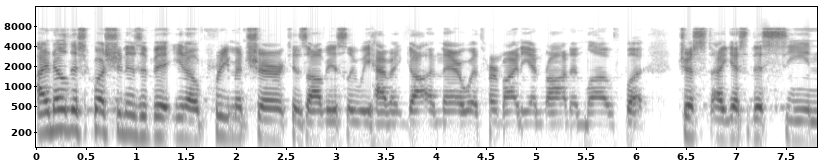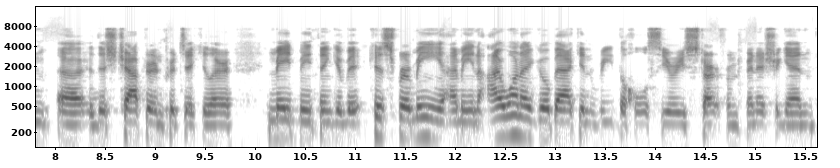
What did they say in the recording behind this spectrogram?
I know this question is a bit, you know, premature because obviously we haven't gotten there with Hermione and Ron in love, but just I guess this scene, uh, this chapter in particular, made me think of it. Because for me, I mean, I want to go back and read the whole series start from finish again,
